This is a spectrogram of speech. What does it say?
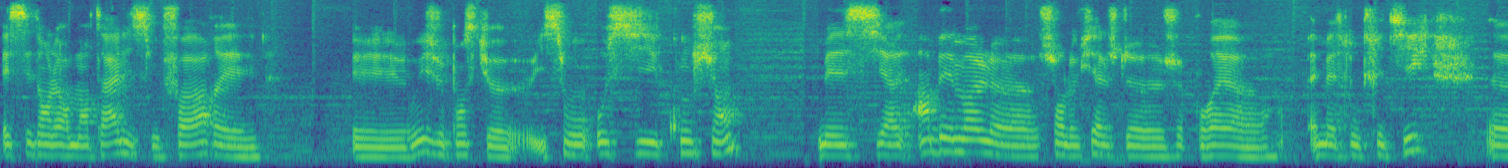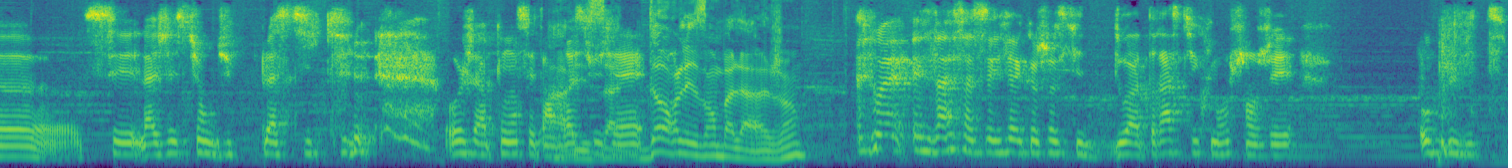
Et c'est dans leur mental, ils sont forts. Et, oui, je pense qu'ils sont aussi conscients. Mais s'il y a un bémol euh, sur lequel je, pourrais émettre une critique, c'est la gestion du plastique au Japon. C'est un ah, vrai ils sujet. Ils adorent les emballages. Hein. Ouais, et là, ça c'est quelque chose qui doit drastiquement changer au plus vite.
